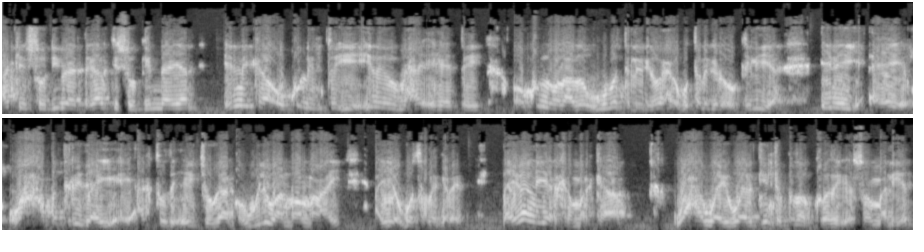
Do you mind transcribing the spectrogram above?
arkay soo dhiibaya dagaalkay soo gelinayaan ininka uu ku dhinto iyo inuu maxay ahaatay oo ku noolaado uguma talagelin waxa ugu talagelin oo keliya inay wax xabad ridaay ay agtooda ay joogaan oo weli waa nool nahay ayay ugu talagaleen dhalinyarada yarka marka waxa waaye waalidiinta badankooda ee soomaaliyeed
